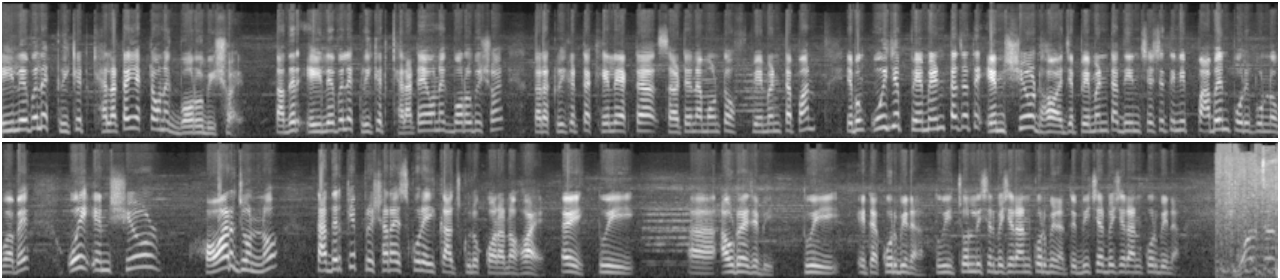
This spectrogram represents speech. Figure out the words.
এই লেভেলে ক্রিকেট খেলাটাই একটা অনেক বড় বিষয়। তাদের এই লেভেলে ক্রিকেট খেলাটাই অনেক বড় বিষয়। তারা ক্রিকেটটা খেলে একটা সার্টেন অ্যামাউন্ট অফ পেমেন্টটা পান এবং ওই যে পেমেন্টটা যাতে এনশিওর্ড হয়, যে পেমেন্টটা দিন শেষে তিনি পাবেন পরিপূর্ণভাবে, ওই এনশিওর হওয়ার জন্য তাদেরকে প্রেশারাইজ করে এই কাজগুলো করানো হয়। এই, তুই আউট হয়ে যাবি। তুই এটা করবি না। তুই চল্লিশের বেশি রান করবি না। তুই বিশের বেশি রান করবি না। ওয়ালটন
